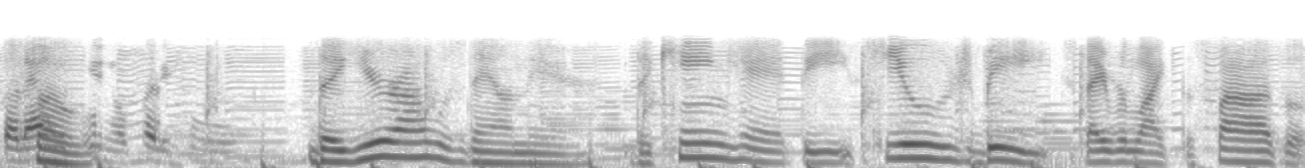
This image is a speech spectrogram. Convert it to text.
So that was, So- you know, pretty cool. The year I was down there, the king had these huge beads. They were like the size of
